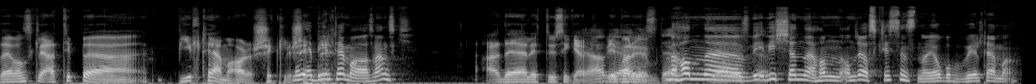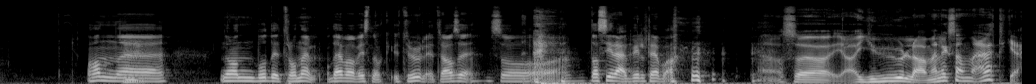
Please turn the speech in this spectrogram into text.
Det er vanskelig. Jeg tipper Biltema har det skikkelig skikkelig. Men er. Biltema svensk? Det er litt usikkert. Ja, vi bare. Men han, eh, vi, vi kjenner han Andreas Christensen har jobba på Biltema. Og han eh, Når han bodde i Trondheim, og det var visstnok utrolig trasig, så da sier jeg Biltema. altså, ja, jula Men liksom, jeg vet ikke.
